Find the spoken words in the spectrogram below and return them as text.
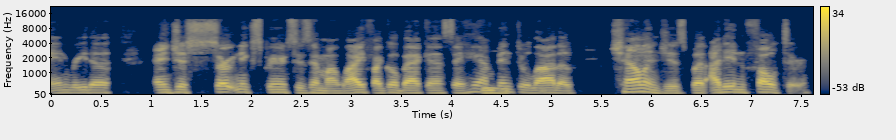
and Rita, and just certain experiences in my life, I go back and I say, Hey, I've mm-hmm. been through a lot of challenges, but I didn't falter.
